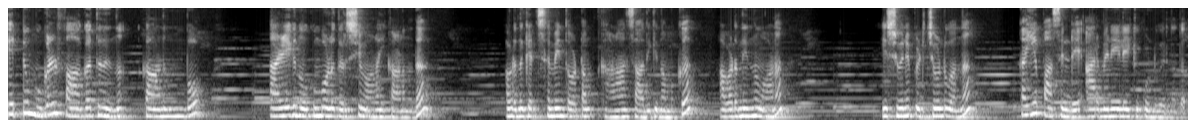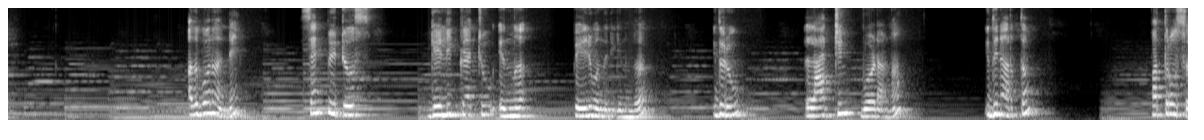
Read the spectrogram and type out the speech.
ഏറ്റവും മുകൾ ഭാഗത്ത് നിന്ന് കാണുമ്പോൾ താഴേക്ക് നോക്കുമ്പോൾ ദൃശ്യമാണ് ഈ കാണുന്നത്. അവിടുന്ന് ഗെറ്റ്സമീൻ തോട്ടം കാണാൻ സാധിക്കും നമുക്ക്. അവിടെ നിന്നുമാണ് യേശുവിനെ പിടിച്ചുകൊണ്ട് വന്ന് കയ്യപ്പാസിന്റെ അരമനയിലേക്ക് കൊണ്ടുവരുന്നത്. അതുപോലെ തന്നെ സെന്റ് പീറ്റേഴ്സ് ഗെലിക്കാറ്റു എന്ന് പേര് വന്നിരിക്കുന്നത് ഇതൊരു ലാറ്റിൻ വേർഡാണ്. ഇതിനർത്ഥം പത്രോസ്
